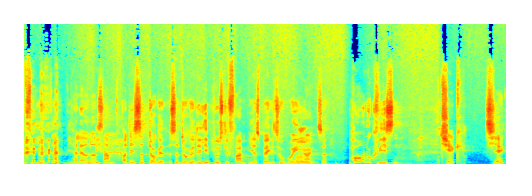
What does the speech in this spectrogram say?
fordi jeg ved, vi har lavet noget sammen. Og det, så, dukkede, så dukkede det lige pludselig frem i os begge to på en mm. gang. Så pornokvisten. Check. Check.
